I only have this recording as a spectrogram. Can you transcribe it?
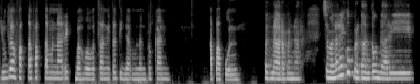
juga fakta-fakta menarik bahwa weton itu tidak menentukan apa pun Benar-benar. Sebenarnya aku bergantung dari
